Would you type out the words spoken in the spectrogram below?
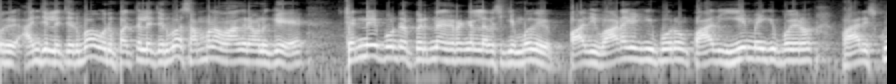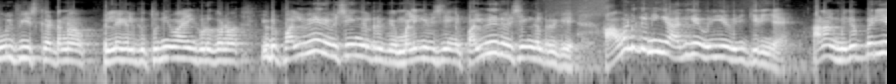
ஒரு அஞ்சு லட்ச ரூபா ஒரு பத்து லட்ச ரூபா சம்பளம் வாங்குறவனுக்கு சென்னை போன்ற பெருநகரங்களில் வசிக்கும் போது பாதி வாடகைக்கு போகிறோம் பாதி இஎம்ஐக்கு போயிடும் பாதி ஸ்கூல் ஃபீஸ் கட்டணும் பிள்ளைகளுக்கு துணி வாங்கி கொடுக்கணும். இப்படி பல்வேறு விஷயங்கள் இருக்குது மளிகை விஷயங்கள் பல்வேறு விஷயங்கள் இருக்குது அவனுக்கு நீங்கள் அதிக வரியை விதிக்கிறீங்க. ஆனால் மிகப்பெரிய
